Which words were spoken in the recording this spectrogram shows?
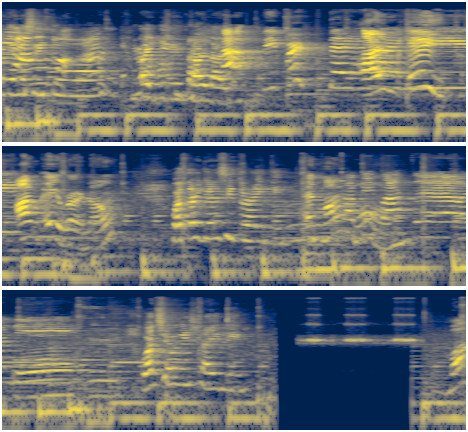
you going to say to Riley Karlisle? Happy birthday! I'm eight. I'm eight right now. What are you going to say Riley? And my Happy birthday, oh. What's your wish, Riley? What?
